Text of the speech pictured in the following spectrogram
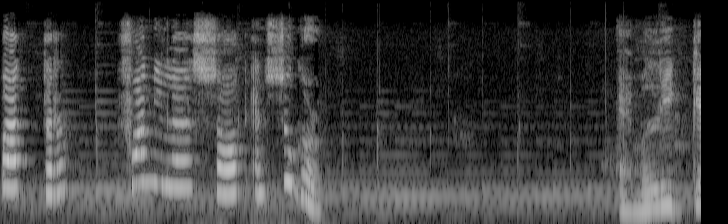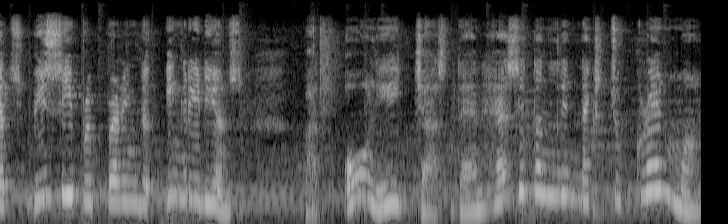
butter, vanilla, salt, and sugar. Emily gets busy preparing the ingredients, but Ollie just then hesitantly next to Grandma.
